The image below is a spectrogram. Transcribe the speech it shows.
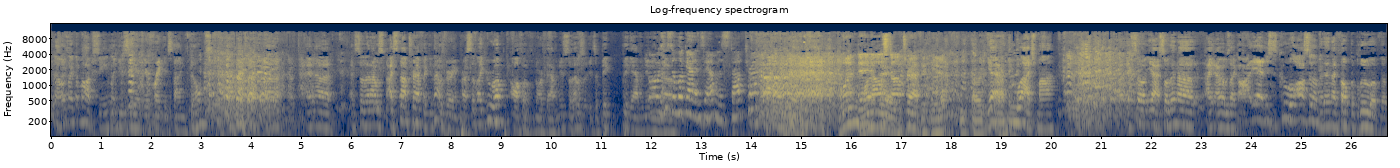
You know, it's like a mob scene, like you see in your Frankenstein films. and uh, and so then I was I stopped traffic, and that was very impressive. I grew up off of North Avenue, so that was it's a big big avenue. You always and, used to uh, look at it and say, I'm going to stop traffic. One day One I'll day. stop traffic here. yeah, you watch, ma. And so yeah, so then uh, I, I was like, oh yeah, this is cool, awesome. And then I felt the blue of the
